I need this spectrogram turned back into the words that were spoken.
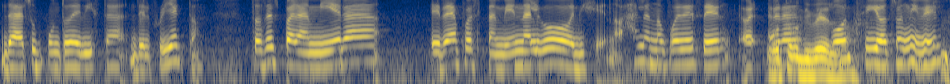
dar su punto de vista del proyecto. Entonces, para mí era era pues también algo, dije, no, ojalá no puede ser. otro nivel, ¿no? Sí, otro nivel,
